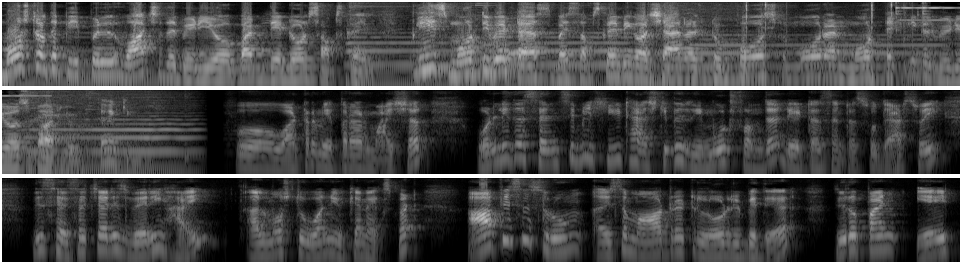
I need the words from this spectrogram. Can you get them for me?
Most of the people watch the video but they don't subscribe. Please motivate us by subscribing our channel to post more and more technical videos for you. Thank you uh, water vapor or moisture only the sensible heat has to be removed from the data center. So that's why this SHR is very high almost to 1 you can expect. Office's room is a moderate load will be there 0.8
